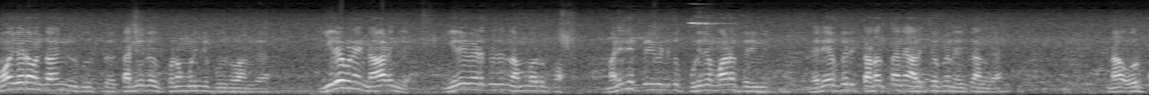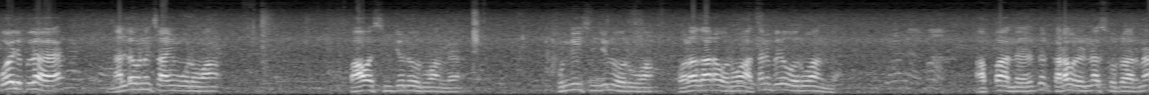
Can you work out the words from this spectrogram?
நோயோடு வந்தாலும் தண்ணியில் குணம் முடிஞ்சு போயிடுவாங்க இறைவனை நாடுங்க. இறைவ இடத்துல நம்ம இருக்கோம். மனித பிரிவுன்றது புனிதமான பிரிவு. நிறைய பேர் தனத்தானே அழைச்சவங்க இருக்காங்க. நான் ஒரு கோயிலுக்குள்ளே நல்லவனும் சாமி கும்பிடுவான். பாவம் செஞ்சோன்னு வருவாங்க. புண்ணியம் செஞ்சுன்னு வருவான் கொலகாரம் வருவான் அத்தனை பேரும் வருவாங்க. அப்போ அந்த இடத்துல கடவுள் என்ன சொல்கிறாருன்னா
